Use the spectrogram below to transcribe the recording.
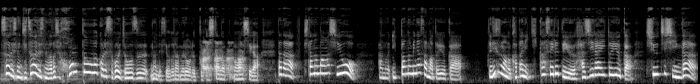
そうですね実はですね私本当はこれすごい上手なんですよドラムロールっていうか下の回しが、ただ下の回しをあの一般の皆様というかリスナーの方に聞かせるという恥じらいというか羞恥心が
